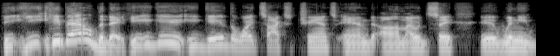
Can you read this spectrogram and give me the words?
he he he battled the day. He, he gave he gave the White Sox a chance, and um, I would say eh, when he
